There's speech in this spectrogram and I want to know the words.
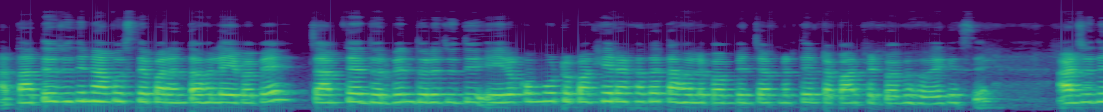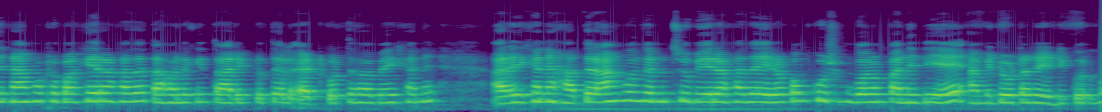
আর তাতেও যদি না বুঝতে পারেন তাহলে এভাবে চাপ দিয়ে ধরবেন। ধরে যদি এইরকম মোটো পাখিয়ে রাখা যায় তাহলে ভাববেন যে আপনার তেলটা পারফেক্টভাবে হয়ে গেছে। আর যদি না মুঠো পাকিয়ে রাখা যায়, তাহলে কিন্তু আর একটু তেল অ্যাড করতে হবে এখানে। আর এখানে হাতের আঙ্গুল যেন চুবিয়ে রাখা যায়, এরকম কুসুম গরম পানি দিয়ে আমি ডোটা রেডি করব।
